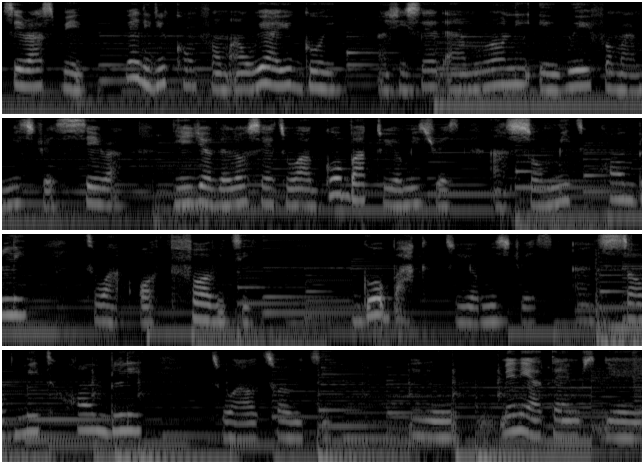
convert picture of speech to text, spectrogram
Sarah's maid, where did you come from and where are you going? And she said, I am running away from my mistress, Sarah. The angel of the Lord said to her, Go back to your mistress and submit humbly to her authority. Go back to your mistress and submit humbly to her authority. You know, many a times there,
